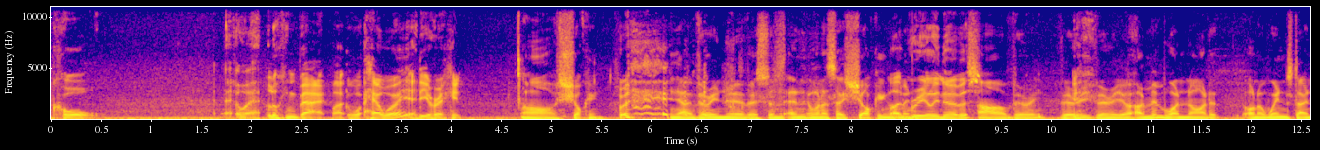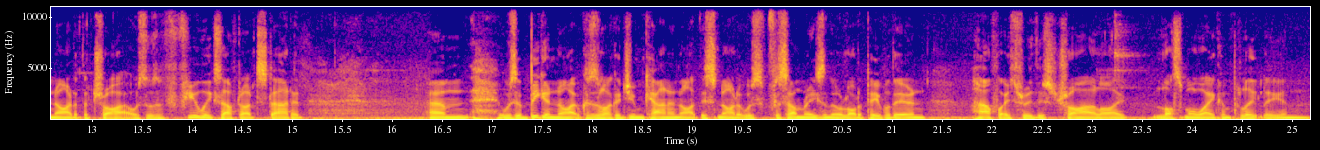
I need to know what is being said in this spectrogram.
call, uh, looking back, like how were you? Do you reckon? Oh, shocking. you know, very nervous. And, and when I say shocking, I Like mean. really nervous? Oh, very, very, very. I remember one night at, on a Wednesday night at the trials. It was a few weeks after I'd started. Um, it was a bigger night because it was like a Gymkhana night. This night, it was for some reason there were a lot of people there, and halfway through this trial, I lost my way completely, and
